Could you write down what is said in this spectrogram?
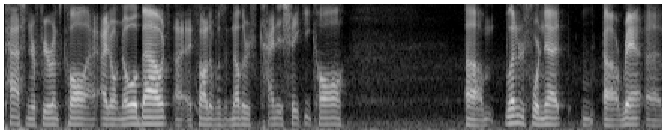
pass interference call I, I don't know about. I, I, thought it was another kind of shaky call. Um, Leonard Fournette uh, ran, uh,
